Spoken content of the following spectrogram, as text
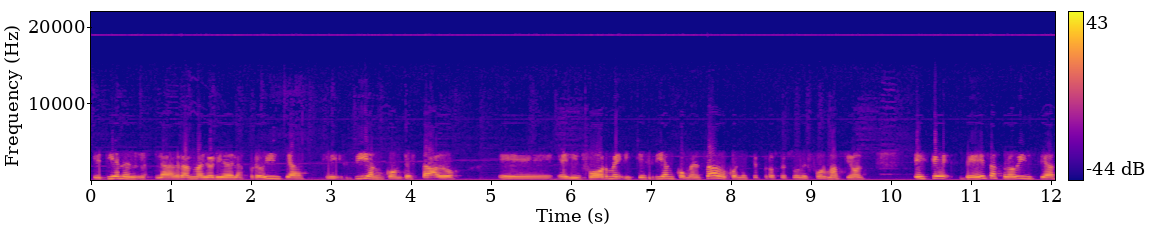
que tienen la gran mayoría de las provincias que sí han contestado eh, el informe y que sí han comenzado con este proceso de formación, es que de esas provincias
